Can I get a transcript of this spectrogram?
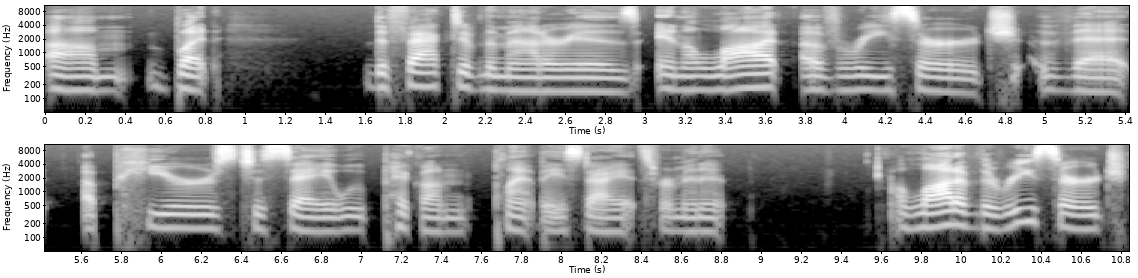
um, but the fact of the matter is, in a lot of research that appears to say, we'll pick on plant based diets for a minute. A lot of the research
